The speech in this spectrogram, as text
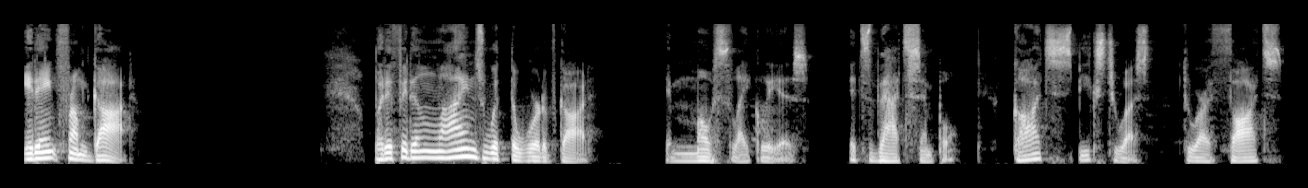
it ain't from God. But if it aligns with the word of God, it most likely is. It's that simple. God speaks to us through our thoughts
